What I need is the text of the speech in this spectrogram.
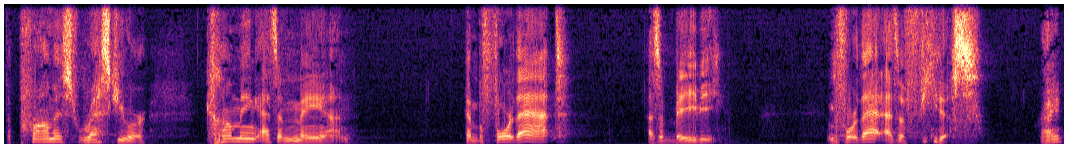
the promised rescuer, coming as a man. And before that, as a baby. And before that, as a fetus. Right?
